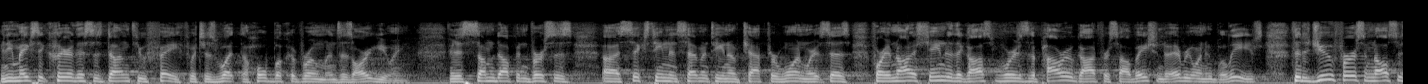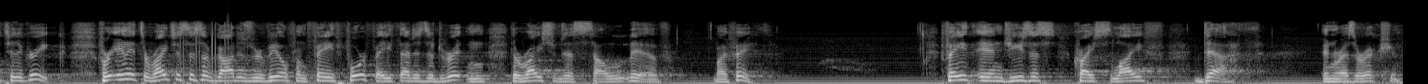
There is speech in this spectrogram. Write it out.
And he makes it clear this is done through faith, which is what the whole book of Romans is arguing. It is summed up in verses uh, 16 and 17 of chapter 1, where it says, For I am not ashamed of the gospel, for it is the power of God for salvation to everyone who believes, to the Jew first and also to the Greek. For in it the righteousness of God is revealed from faith for faith, that is written, the righteous shall live by faith. Faith in Jesus Christ's life, death, and resurrection.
